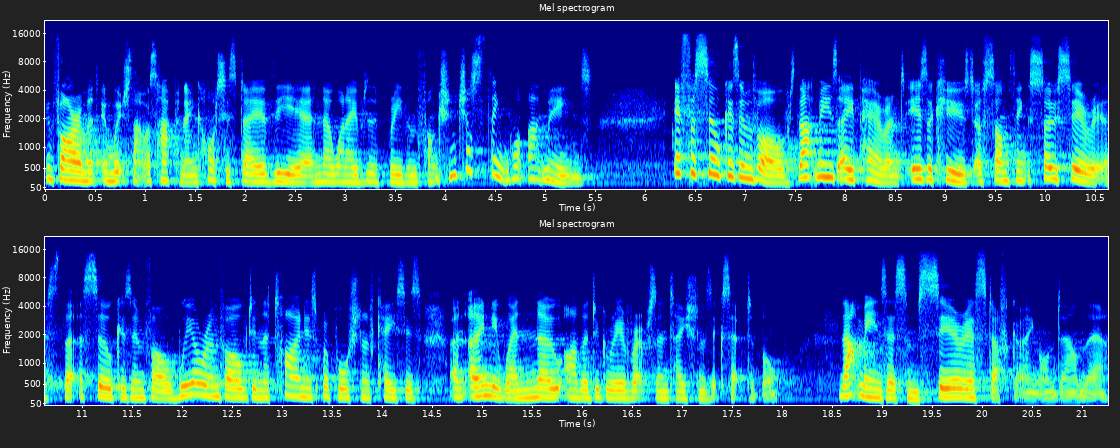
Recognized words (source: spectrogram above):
environment in which that was happening, hottest day of the year, no one able to breathe and function, just think what that means. If a silk is involved, that means a parent is accused of something so serious that a silk is involved. We are involved in the tiniest proportion of cases and only when no other degree of representation is acceptable. That means there's some serious stuff going on down there.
